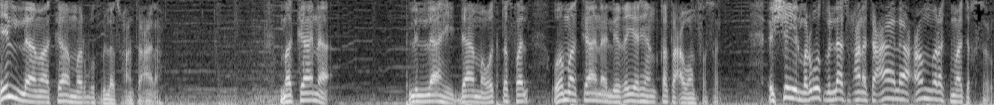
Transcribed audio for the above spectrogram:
إلا ما كان مربوط بالله سبحانه وتعالى. ما كان لله دام واتصل وما كان لغيره انقطع وانفصل. الشيء المربوط بالله سبحانه وتعالى عمرك ما تخسره.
